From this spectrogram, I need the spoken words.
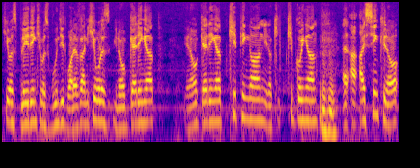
he was bleeding, he was wounded, whatever, and he was you know getting up, you know getting up, keeping on, you know keep keep going on, and I, I think you know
